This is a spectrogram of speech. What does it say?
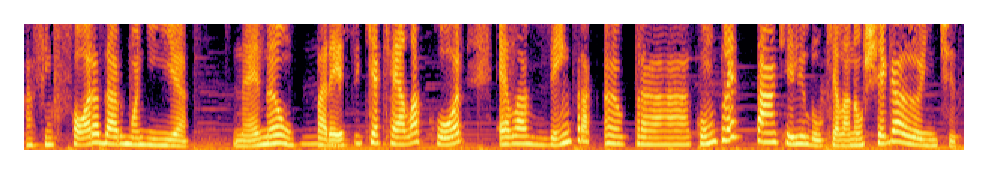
assim, fora da harmonia, né? Não, uhum. parece que aquela cor, ela vem para uh, completar aquele look, ela não chega antes.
